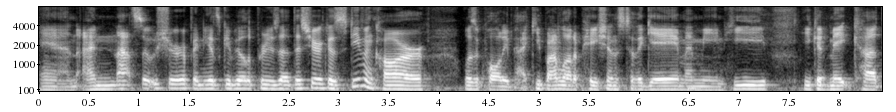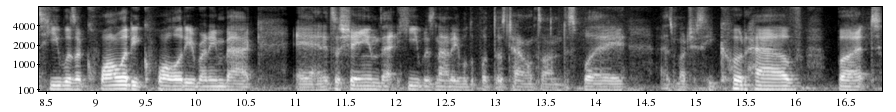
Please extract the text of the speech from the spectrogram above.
And I'm not so sure if Indiana's going to be able to produce that this year because Stephen Carr was a quality back. He brought a lot of patience to the game. I mean, he he could make cuts. He was a quality, quality running back. And it's a shame that he was not able to put those talents on display as much as he could have. But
